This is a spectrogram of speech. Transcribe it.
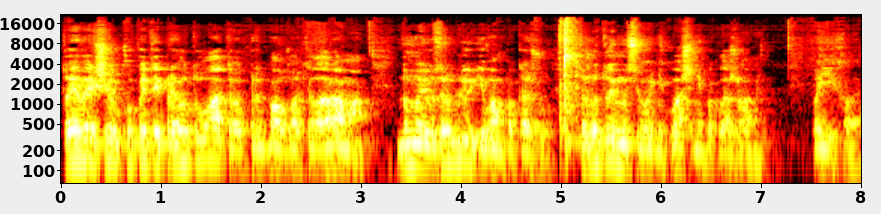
То я вирішив купити і приготувати, от придбав 2 кілограма. Думаю, зроблю і вам покажу. Тож готуємо сьогодні квашені баклажани. Поїхали.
